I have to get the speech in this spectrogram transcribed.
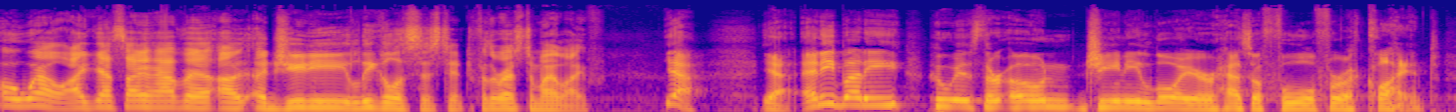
Oh well, I guess I have a, a, a genie legal assistant for the rest of my life. Yeah, yeah. Anybody who is their own genie lawyer has a fool for a client.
